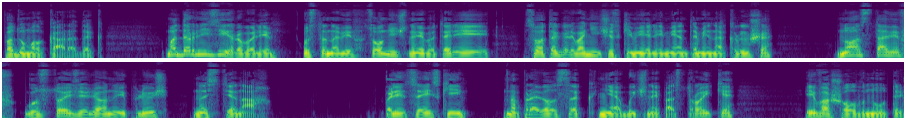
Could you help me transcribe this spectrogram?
подумал Карадек, модернизировали, установив солнечные батареи с фотогальваническими элементами на крыше, но оставив густой зеленый плющ на стенах. Полицейский направился к необычной постройке и вошел внутрь.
